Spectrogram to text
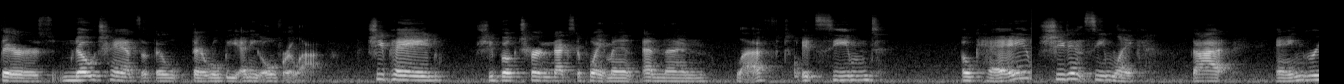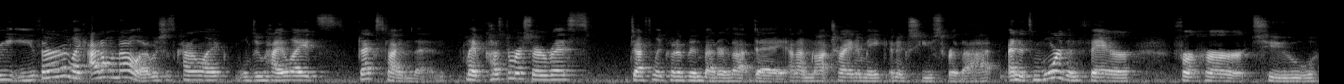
there's no chance that there, will be any overlap. She paid, she booked her next appointment and then left. It seemed okay. She didn't seem like that angry either. Like, I don't know. I was just kind of like, we'll do highlights next time then. My customer service definitely could have been better that day, and I'm not trying to make an excuse for that. And it's more than fair for her to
